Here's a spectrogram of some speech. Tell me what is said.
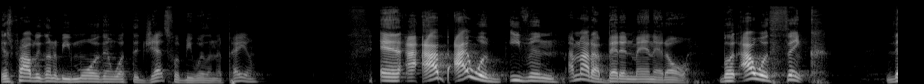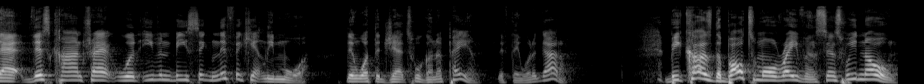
is probably gonna be more than what the Jets would be willing to pay him. And I, I, I would even, I'm not a betting man at all. But I would think that this contract would even be significantly more than what the Jets were going to pay him if they would have got him. Because the Baltimore Ravens, since we know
